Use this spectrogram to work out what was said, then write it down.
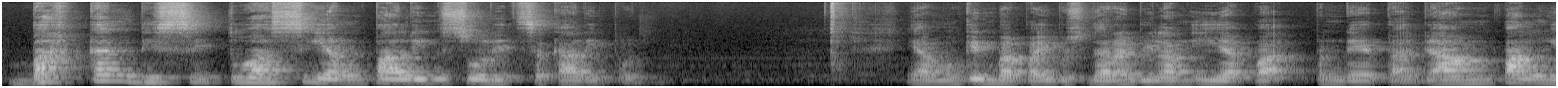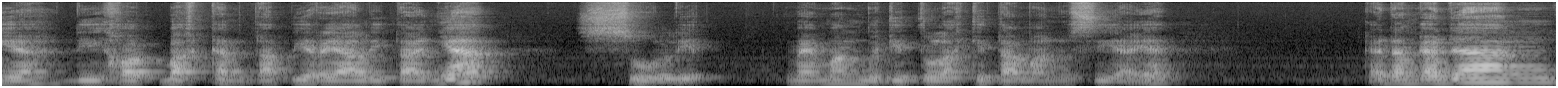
bahkan di situasi yang paling sulit sekalipun. Ya mungkin Bapak Ibu Saudara bilang iya Pak Pendeta gampang ya dikhotbahkan tapi realitanya sulit. Memang begitulah kita manusia ya. Kadang-kadang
